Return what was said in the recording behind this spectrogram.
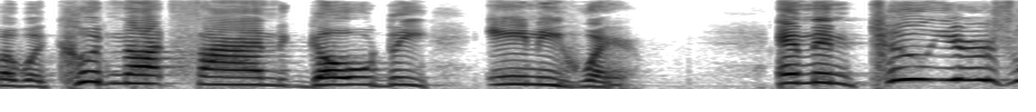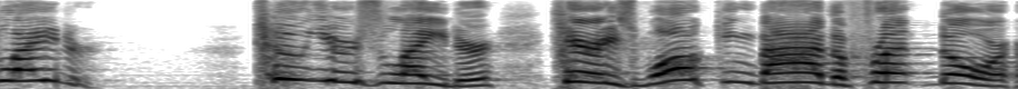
but we could not find Goldie anywhere. And then two years later, two years later, Carrie's walking by the front door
